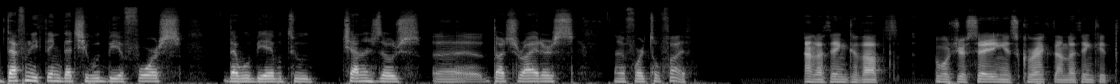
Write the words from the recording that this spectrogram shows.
definitely think that she would be a force that would be able to challenge those uh, Dutch riders uh, for top five. And I think that what you're saying is correct, and I think it's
